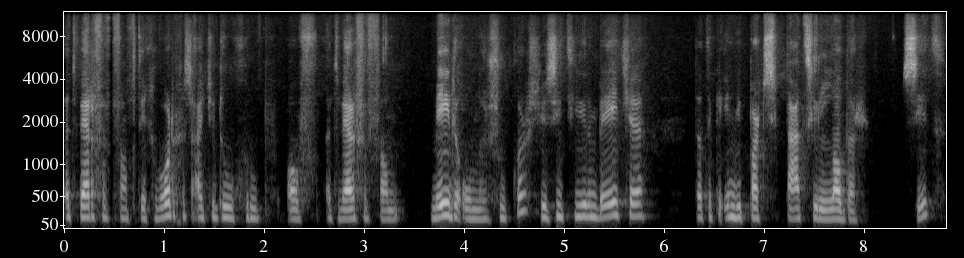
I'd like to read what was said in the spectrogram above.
het werven van vertegenwoordigers uit je doelgroep of het werven van mede-onderzoekers. Je ziet hier een beetje dat ik in die participatieladder zit.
